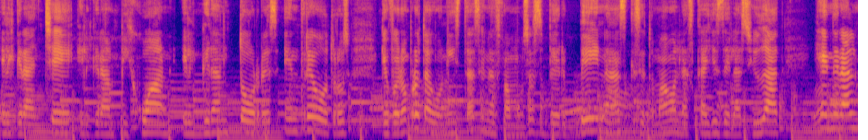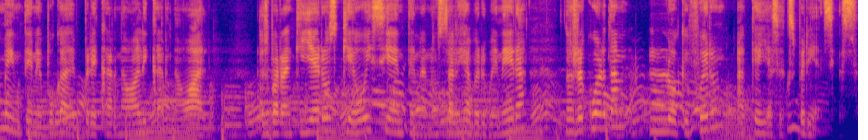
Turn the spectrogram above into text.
El Gran Che, El Gran Pijuán, El Gran Torres, entre otros, que fueron protagonistas en las famosas verbenas que se tomaban las calles de la ciudad, generalmente en época de precarnaval y carnaval. Los barranquilleros que hoy sienten la nostalgia verbenera nos recuerdan lo que fueron aquellas experiencias.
